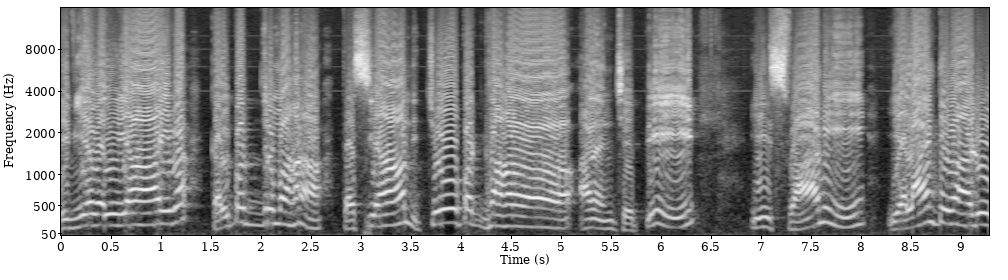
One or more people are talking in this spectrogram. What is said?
దివ్యవల్యాయవ కల్పద్రుమ తస్యా నిత్యోపఘ్న అని చెప్పి ఈ స్వామి ఎలాంటి వాడు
